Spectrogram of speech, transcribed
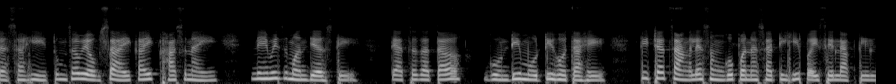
तसाही तुमचा व्यवसाय काही खास नाही नेहमीच मंदी असते. त्याचंच आता गोंडी मोठी होत आहे. तिच्या चांगल्या संगोपनासाठीही पैसे लागतील.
